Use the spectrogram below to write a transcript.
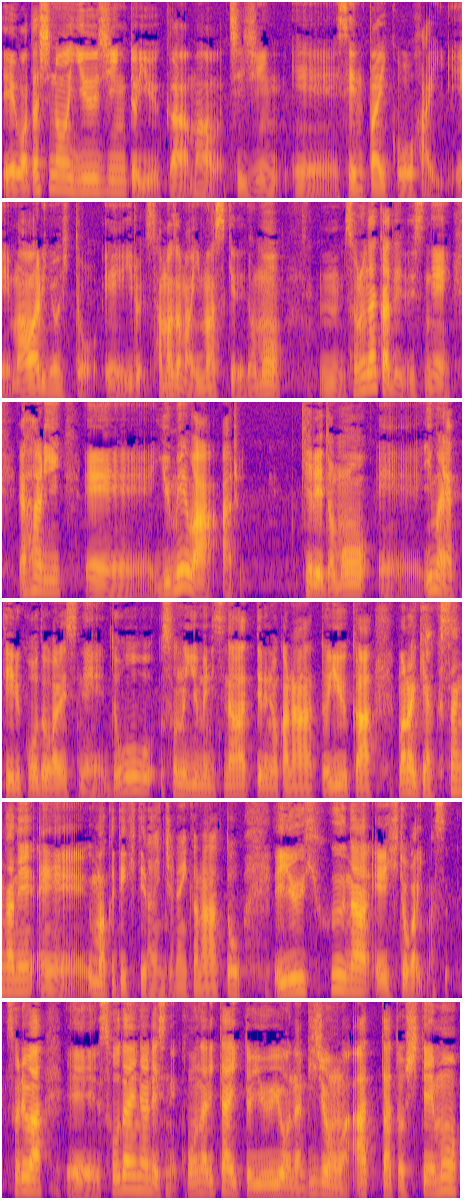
えー、私の友人というか、まあ、知人、えー、先輩後輩、えー、周りの人、えー、いろ、様々いますけれども、うん、その中でですね、やはり、えー、夢はある。けれども、えー、今やっている行動がですね、どうその夢につながってるのかなというか、まだ逆算がね、えー、うまくできてないんじゃないかなというふうな、えー、人がいます。それは、えー、壮大なですね、こうなりたいというようなビジョンはあったとしても、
